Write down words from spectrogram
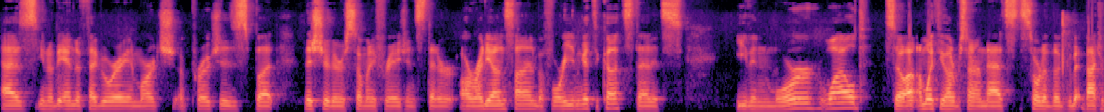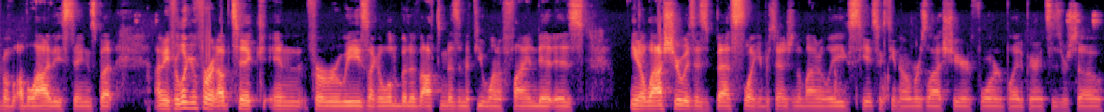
as you know the end of February and March approaches. But this year there's so many free agents that are already unsigned before you even get to cuts that it's even more wild. So I'm with you 100% on that. It's sort of the backdrop of, of, a lot of these things. But I mean, if you're looking for an uptick in for Ruiz, like a little bit of optimism, if you want to find it, is you know last year was his best slugging percentage in the minor leagues. He had 16 homers last year, 400 plate appearances or so.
